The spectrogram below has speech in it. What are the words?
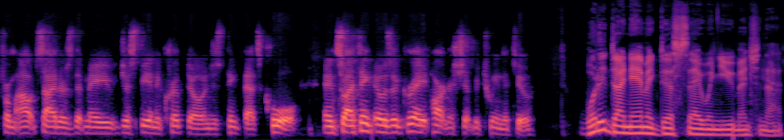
from outsiders that may just be into crypto and just think that's cool. And so I think it was a great partnership between the two. What did Dynamic Disc say when you mentioned that?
